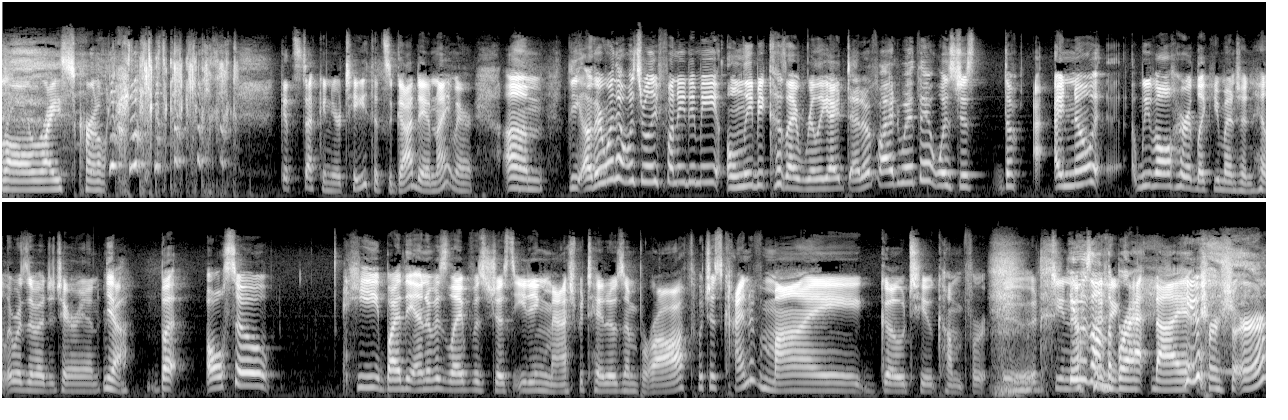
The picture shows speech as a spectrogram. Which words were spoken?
raw rice kernel. get stuck in your teeth. It's a goddamn nightmare. Um, the other one that was really funny to me, only because I really identified with it, was just the. I- I know we've all heard, like you mentioned, Hitler was a vegetarian, yeah, but also he by the end of his life was just eating mashed potatoes and broth, which is kind of my go-to comfort food. Do you know? he was on the brat diet for sure.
